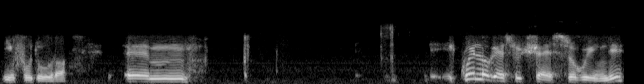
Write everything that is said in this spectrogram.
in futuro. Ehm, quello che è successo quindi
